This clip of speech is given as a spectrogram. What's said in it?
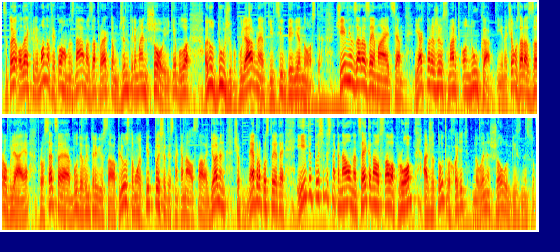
Це той Олег Філімонов, якого ми знаємо за проектом Джентльмен Шоу, яке було ну дуже популярне в кінці 90-х. Чим він зараз займається, як пережив смерть онука і на чому зараз заробляє. Про все це буде в інтерв'ю Слава Плюс. Тому підписуйтесь на канал Слава Дьомін, щоб не пропустити. І підписуйтесь на канал на цей канал Слава Про, адже тут виходять новини шоу бізнесу.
